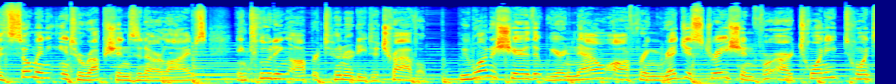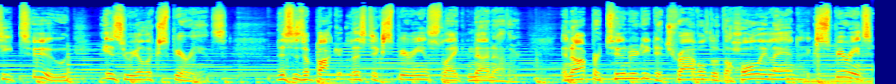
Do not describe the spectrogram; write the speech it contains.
With so many interruptions in our lives, including opportunity to travel, we want to share that we are now offering registration for our 2022 Israel Experience. This is a bucket list experience like none other. An opportunity to travel to the Holy Land, experience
